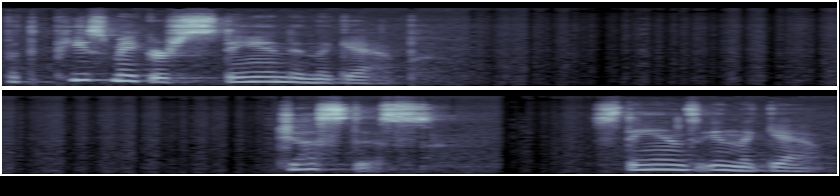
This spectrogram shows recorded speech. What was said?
But the peacemakers stand in the gap. Justice stands in the gap.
